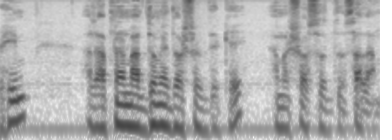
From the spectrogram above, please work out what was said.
রহিম। আর আপনার মাধ্যমে দর্শকদেরকে আমার সশ্রদ্ধ সালাম।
